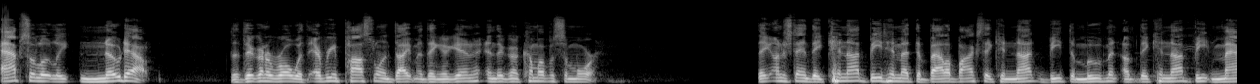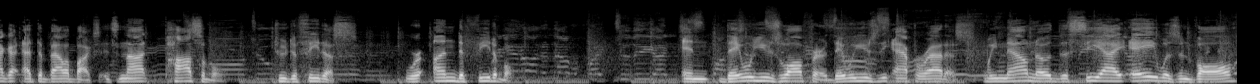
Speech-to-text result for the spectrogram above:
absolutely no doubt that they're going to roll with every possible indictment they can get, and they're going to come up with some more. They understand they cannot beat him at the ballot box. They cannot beat the movement of. They cannot beat MAGA at the ballot box. It's not possible to defeat us. We're undefeatable and they will use lawfare. They will use the apparatus. We now know the CIA was involved.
